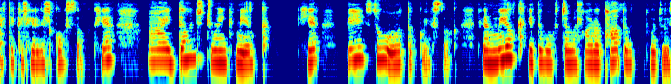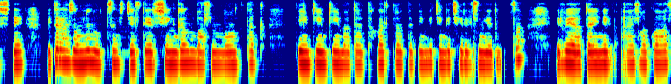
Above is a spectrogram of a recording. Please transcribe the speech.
артикл хэрэглэхгүй гэсэн. Тэгэхээр I don't drink milk гэхээр би сүү уудаггүй гэсэн. Тэгэхээр milk гэдэг үг чинь болохоор тоологддгүй зүйл шүү дээ. Бид нар бас өмнө нь үзсэн хичээл дээр шингэн болон нунтаг тийм тийм тийм одоо тохиолдлуудад ингэж ингэж хэрэглэнэ гэдээ үзсэн. Хэрвээ одоо энийг ойлгоогүй бол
